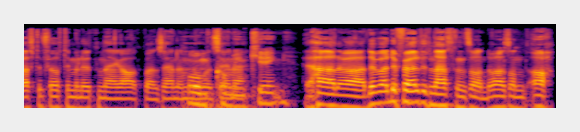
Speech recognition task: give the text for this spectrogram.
beste 40 minuttene jeg har hatt på en scene Homecoming king. Ja, det, var, det, var, det føltes nesten sånn. Det var sånn åh,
